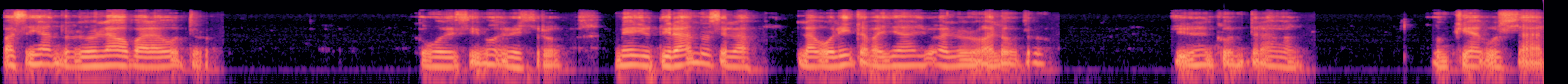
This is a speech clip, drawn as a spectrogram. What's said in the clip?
paseando de un lado para otro, como decimos en nuestro medio, tirándose la, la bolita para allá al uno al otro, y no encontraban con qué acusar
